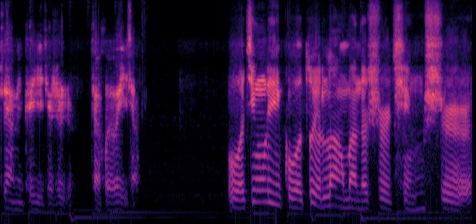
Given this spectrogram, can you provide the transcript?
这样你可以就是再回味一下。我经历过最浪漫的事情是，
